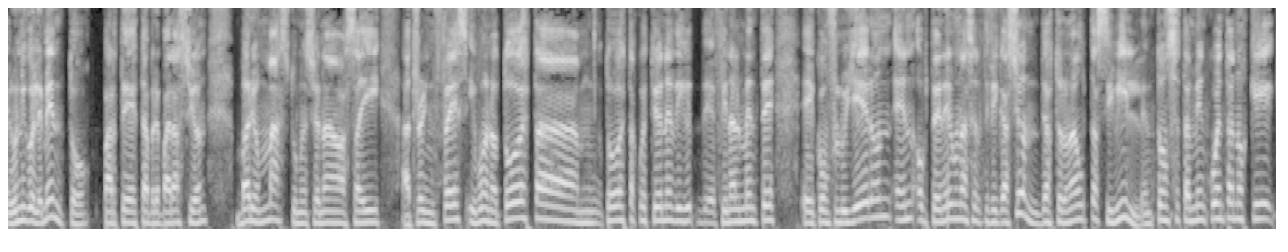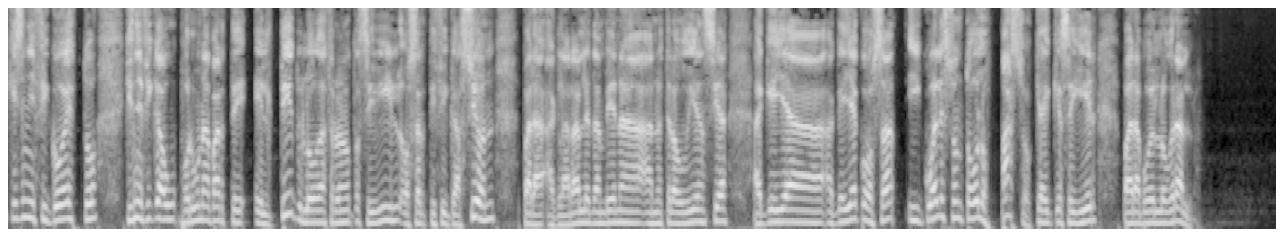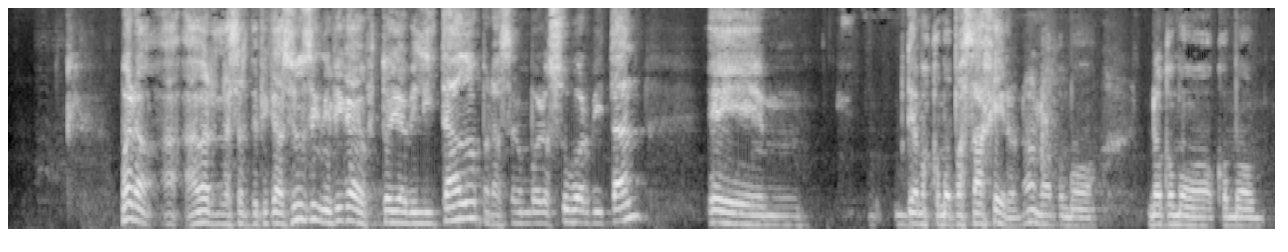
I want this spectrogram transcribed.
el único elemento, parte de esta preparación, varios más, tú mencionabas ahí a Train Fest, y bueno, toda esta, mm, todas estas cuestiones finalmente eh, confluyeron en obtener una certificación de astronauta civil. Entonces también cuéntanos qué, qué significó esto, qué significa por una parte el título de astronauta civil o certificación, para aclararle también a, a nuestra audiencia aquella, aquella cosa, y cuáles son todos los pasos que hay que seguir para poder lograrlo. Bueno, a, ver, la certificación significa que estoy habilitado para hacer un vuelo suborbital, eh, digamos, como pasajero, ¿no? No como, no como, como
